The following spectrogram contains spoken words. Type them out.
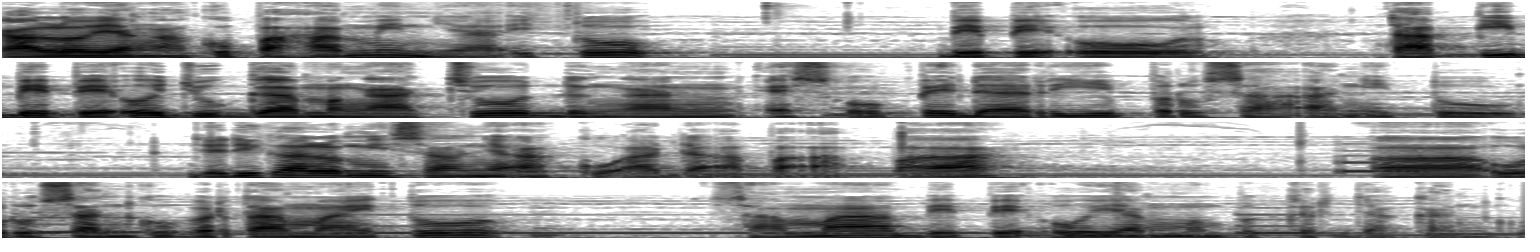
kalau yang aku pahamin ya itu BPO tapi BPO juga mengacu dengan SOP dari perusahaan itu jadi kalau misalnya aku ada apa-apa eh, urusanku pertama itu sama BPO yang mempekerjakanku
